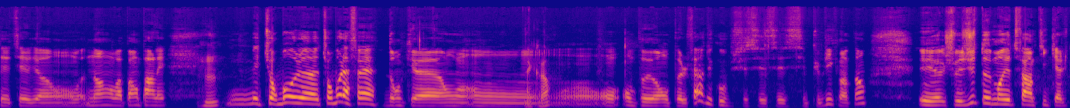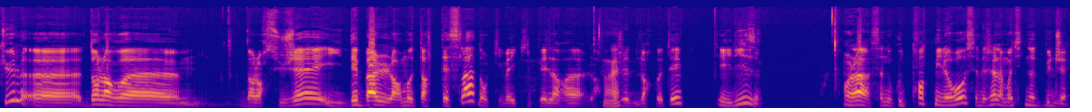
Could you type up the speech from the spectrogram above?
on, non, on va pas en parler. Hum. Mais Turbo, euh, Turbo l'a fait, donc euh, on, on, on, peut, on peut le faire du coup, puisque c'est, public maintenant. Et je vais juste te demander de faire un petit calcul. Euh, dans leur dans leur sujet, ils déballent leur moteur Tesla, donc qui va équiper leur, leur ouais. projet de leur côté, et ils disent, voilà, ça nous coûte 30 000 euros, c'est déjà la moitié de notre budget.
